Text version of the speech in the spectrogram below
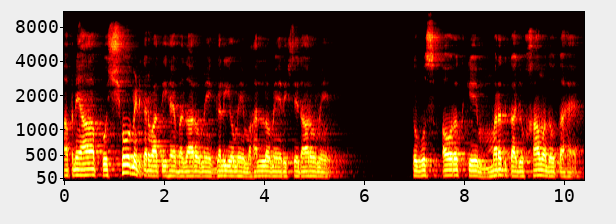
अपने आप को शो मिट करवाती है बाज़ारों में, गलियों में मोहल्लों में, रिश्तेदारों में तो उस औरत के मर्द का जो खामद होता है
